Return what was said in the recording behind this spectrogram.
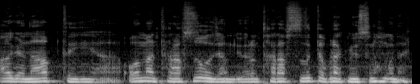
Aga ne yaptın ya? Oğlum ben tarafsız olacağım diyorum. Tarafsızlık da bırakmıyorsun amına koyayım.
